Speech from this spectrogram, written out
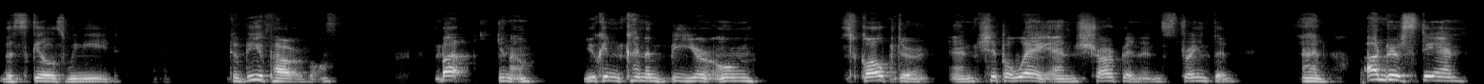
the skills we need to be powerful. But you know, you can kind of be your own sculptor and chip away and sharpen and strengthen and understand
